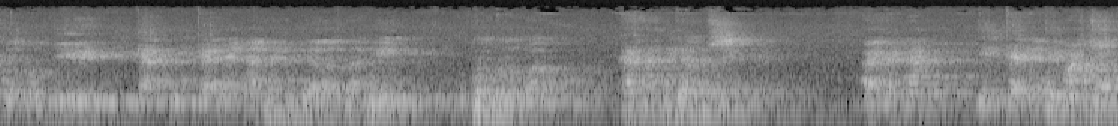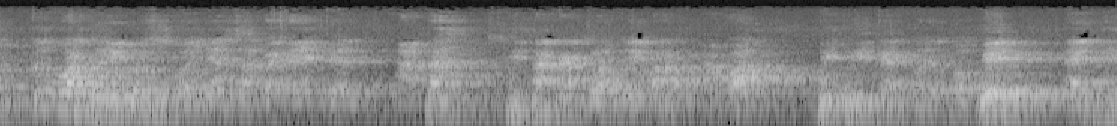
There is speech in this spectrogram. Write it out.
untuk menggiring ikan-ikan yang ada di dalam tadi untuk keluar. Karena tidak musimnya. Akhirnya ikan yang dimaksud keluar dari semuanya sampai naik ke atas, ditangkap oleh para pengawal, diberikan pada Tobit, akhirnya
